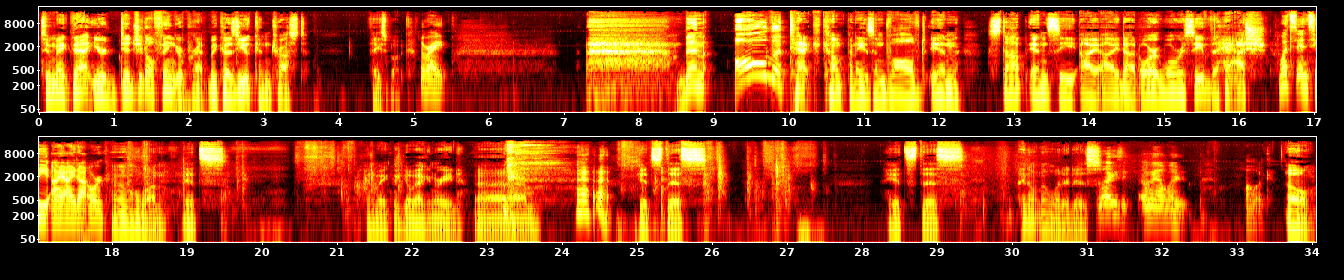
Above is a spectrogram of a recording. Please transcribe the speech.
to make that your digital fingerprint because you can trust Facebook. Right. Then all the tech companies involved in stopncii.org will receive the hash. What's ncii.org? Oh, hold on. It's gonna make me go back and read. Um, it's this. It's this. I don't know what it is. Well, I'll look. Oh.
